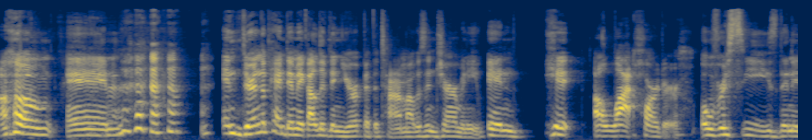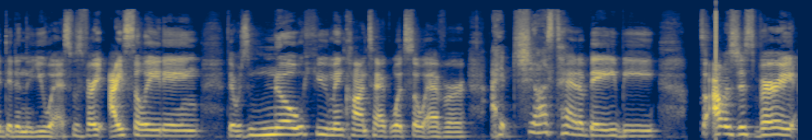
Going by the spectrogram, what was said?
Um and and during the pandemic i lived in europe at the time. I was in germany. And hit a lot harder overseas than it did in the US. It was very isolating. There was no human contact whatsoever. I had just had a baby. So I was just very,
